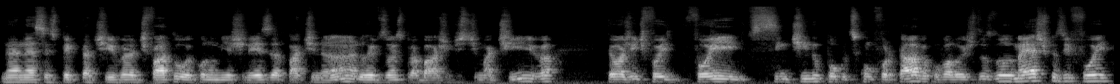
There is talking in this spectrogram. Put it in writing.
né, nessa expectativa, de fato, a economia chinesa patinando, revisões para baixo de estimativa. Então a gente foi, foi sentindo um pouco desconfortável com o valor dos domésticos e foi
